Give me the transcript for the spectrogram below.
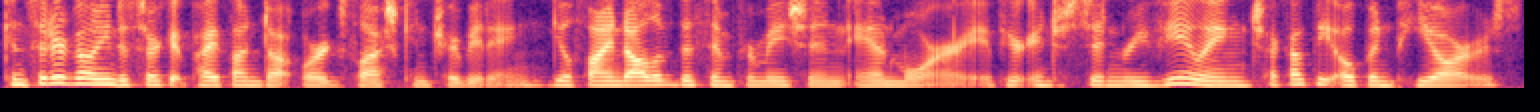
consider going to circuitpython.org/contributing. You'll find all of this information and more. If you're interested in reviewing, check out the open PRs.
